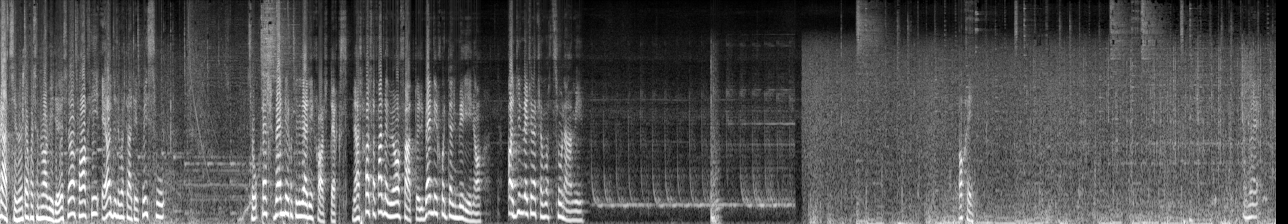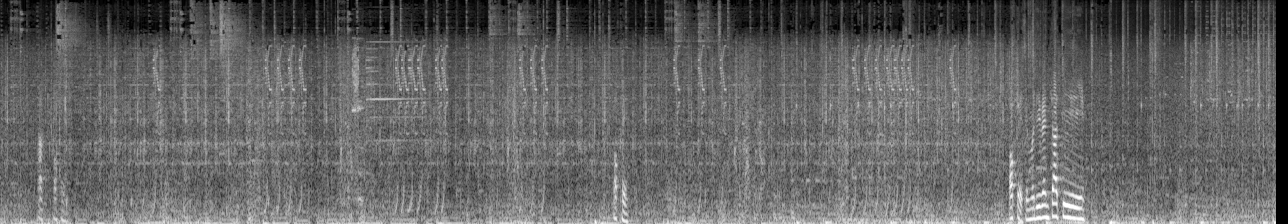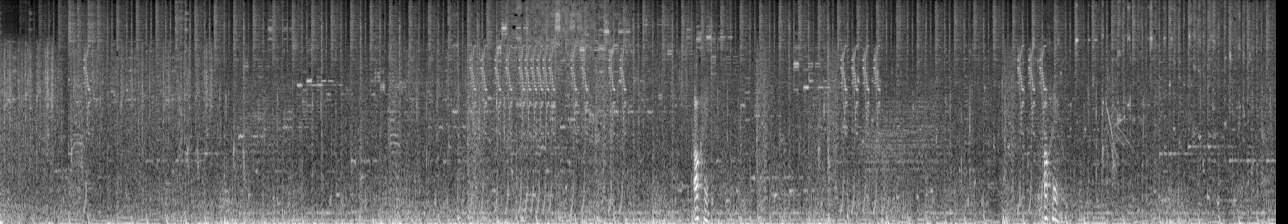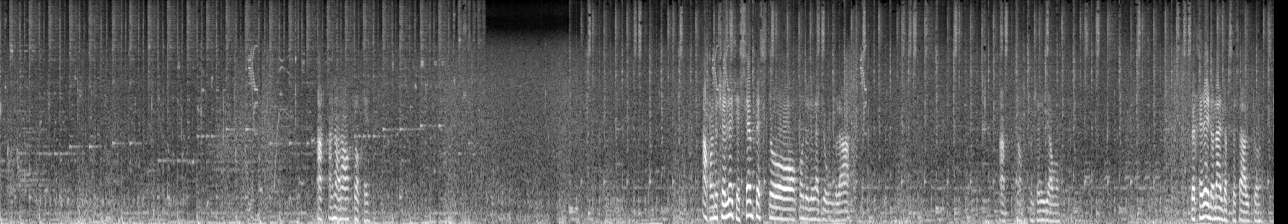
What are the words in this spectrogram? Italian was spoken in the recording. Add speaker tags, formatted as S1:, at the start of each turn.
S1: ragazzi, benvenuti a questo nuovo video, io sono Pochi e oggi siamo tornati qui su su Crash Bandicoot di Cortex. Nella scorsa fase abbiamo fatto il Bandicoot del mirino, oggi invece facciamo Tsunami. Ok. Come... Ah, ok. Ok. Ok siamo diventati ok Ok. Ah, ah no, no, ok, ok. Ah, quando c'è lei c'è sempre sto coso della giungla. Ah, no, non ci arriviamo. Perché lei non ha il doppio salto.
